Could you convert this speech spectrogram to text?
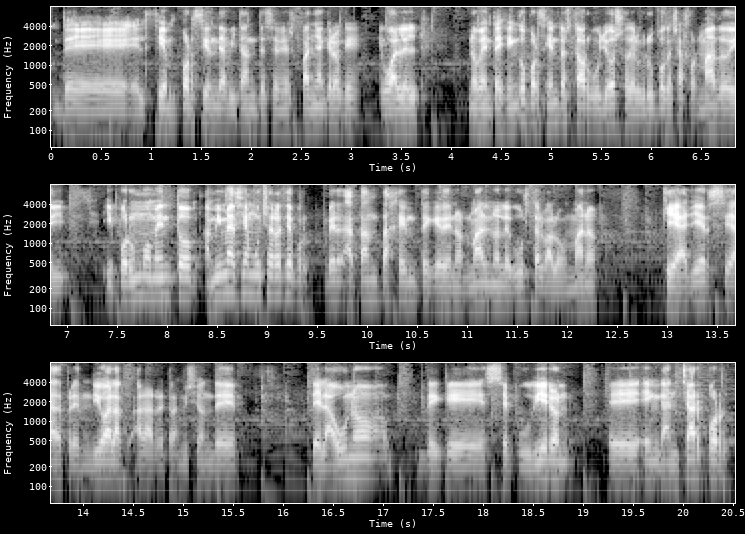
del 100% de habitantes en España, creo que igual el 95% está orgulloso del grupo que se ha formado y, por un momento, a mí me hacía mucha gracia por ver a tanta gente que de normal no le gusta el balonmano, que ayer se aprendió a la, retransmisión de, la 1, de que se pudieron eh, enganchar por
